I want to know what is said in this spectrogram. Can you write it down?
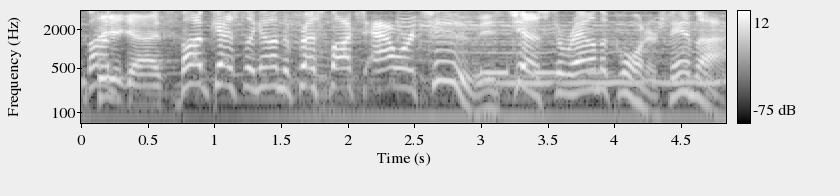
Bob, See you guys. Bob Kesling on the Press Box Hour 2 is just around the corner. Stand by.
